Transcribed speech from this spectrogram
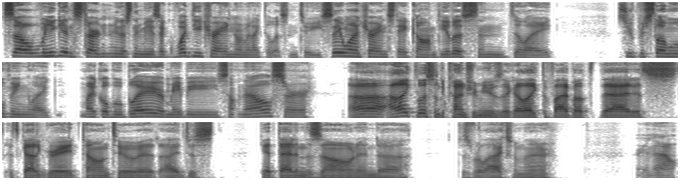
So when you get started listening to music, what do you try and normally like to listen to? You say you want to try and stay calm. Do you listen to like super slow moving like Michael Bublé or maybe something else or Uh, I like to listen to country music. I like the vibe out to that. It's it's got a great tone to it. I just get that in the zone and uh, just relax from there. Right now,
